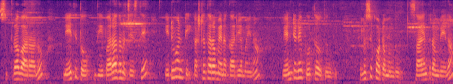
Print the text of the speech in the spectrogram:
శుక్రవారాలు నేతితో దీపారాధన చేస్తే ఎటువంటి కష్టతరమైన కార్యమైనా వెంటనే పూర్తవుతుంది. తులసి కోట ముందు సాయంత్రం వేళ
